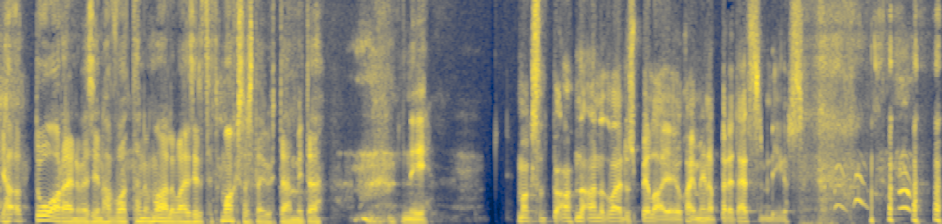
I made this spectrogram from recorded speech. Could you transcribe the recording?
ja tuoreen vesinä voittaneen maalivahin, sitten et maksa sitä yhtään mitään. niin. Maksat, annat vaihdospelaaja, joka ei mennä pärjätä SM-liigassa.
